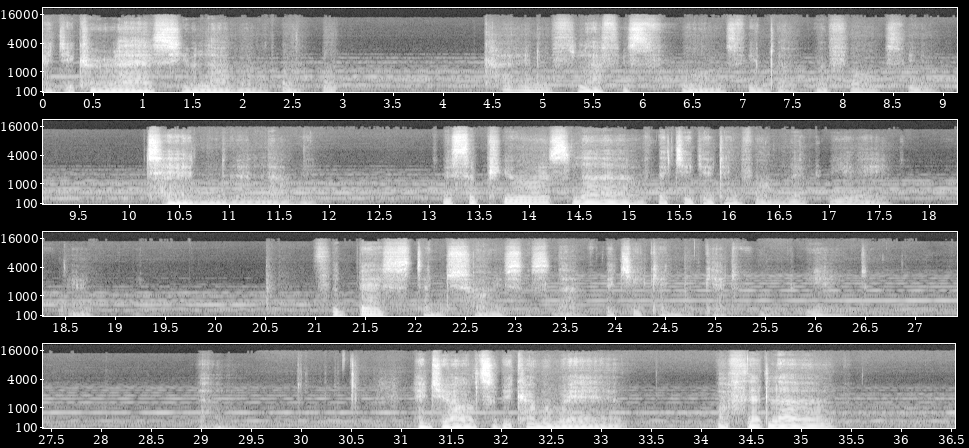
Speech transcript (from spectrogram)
And you caress your lover. Kind of fluff is force field a force field. tender loving, It's the purest love that you're getting from the Creator. It's the best and choicest love that you can get from Creator. And you also become aware of that love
